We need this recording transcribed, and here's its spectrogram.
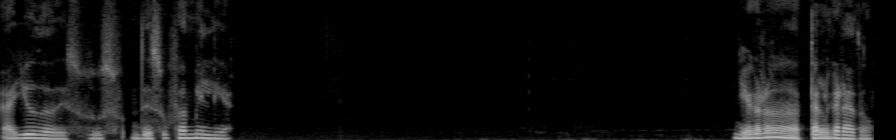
ayuda de, sus, de su familia, llegaron a tal grado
